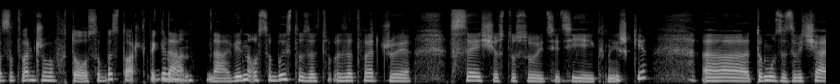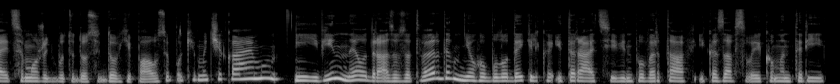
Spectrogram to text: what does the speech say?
затверджував хто особисто Арт Да, да, він особисто зат- затверджує все, що стосується цієї книжки. Е, Тому зазвичай це можуть бути досить довгі паузи, поки ми чекаємо. І він не одразу затвердив. В нього було декілька ітерацій. Він повертав і казав свої коментарі,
